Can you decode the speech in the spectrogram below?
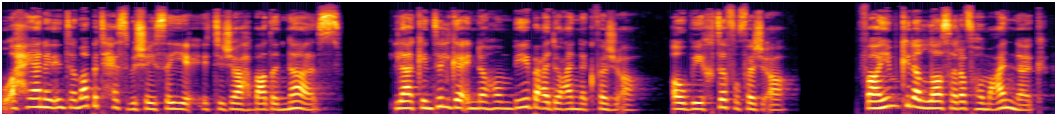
وأحيانا أنت ما بتحس بشي سيء اتجاه بعض الناس لكن تلقى إنهم بيبعدوا عنك فجأة أو بيختفوا فجأة. فيمكن الله صرفهم عنك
